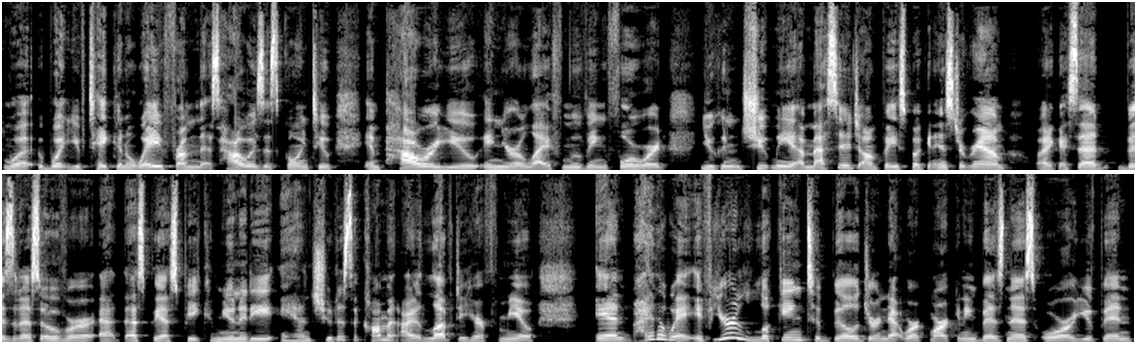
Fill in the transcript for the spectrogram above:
what what you've taken away from this. How is this going to empower you in your life moving forward? You can shoot me a message on Facebook and Instagram. Like I said, visit us over at the SPSP community and shoot us a comment. I'd love to hear from you. And by the way, if you're looking to build your network marketing business or you've been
